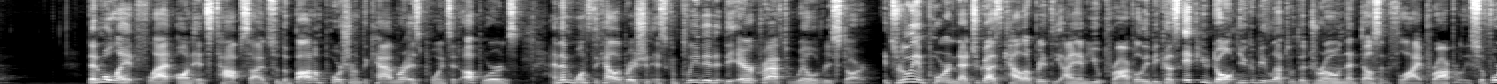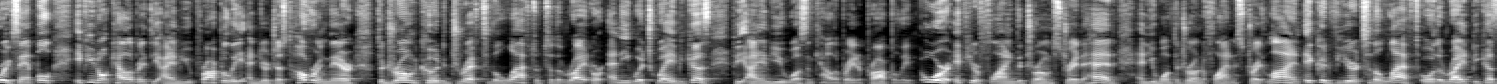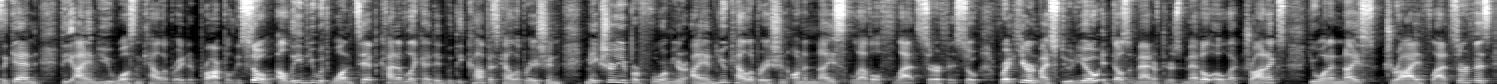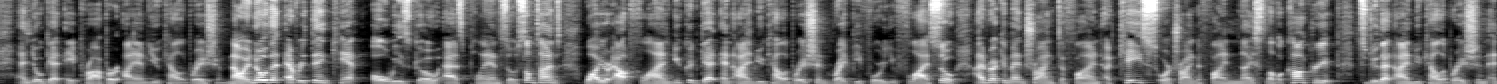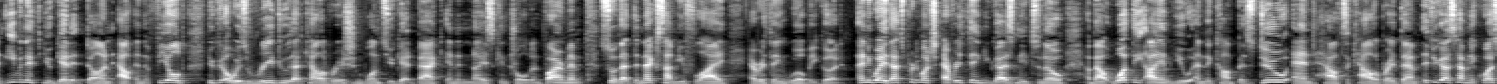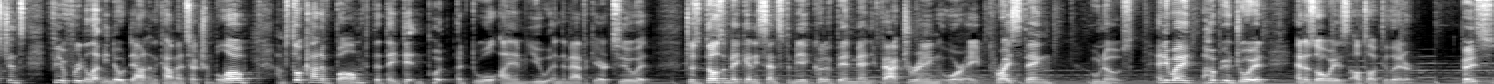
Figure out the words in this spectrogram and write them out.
then we'll lay it flat on its top side so the bottom portion of the camera is pointed upwards, and then once the calibration is completed, the aircraft will restart. It's really important that you guys calibrate the IMU properly because if you don't, you could be left with a drone that doesn't fly properly. So for example, if you don't calibrate the IMU properly and you're just hovering there, the drone could drift to the left or to the right or any which way because the IMU wasn't calibrated properly. Or if you're flying the drone straight ahead and you want the drone to fly in a straight line, it could veer to the left or the right because again, the IMU wasn't calibrated properly. So I'll leave you with one tip, kind of like I did with the compass calibration calibration, make sure you perform your IMU calibration on a nice level flat surface. So right here in my studio, it doesn't matter if there's metal electronics, you want a nice dry flat surface and you'll get a proper IMU calibration. Now I know that everything can't always go as planned, so sometimes while you're out flying, you could get an IMU calibration right before you fly. So I'd recommend trying to find a case or trying to find nice level concrete to do that IMU calibration. And even if you get it done out in the field, you could always redo that calibration once you get back in a nice controlled environment so that the next time you fly, everything will be good. Anyway, that's pretty much everything you guys need to know about what the IMU and the compass do and how to calibrate them. If you guys have any questions, feel free to let me know down in the comment section below. I'm still kind of bummed that they didn't put a dual IMU in the Mavic Air 2. It just doesn't make any sense to me. It could have been manufacturing or a price thing. Who knows? Anyway, I hope you enjoyed, and as always, I'll talk to you later. Peace.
